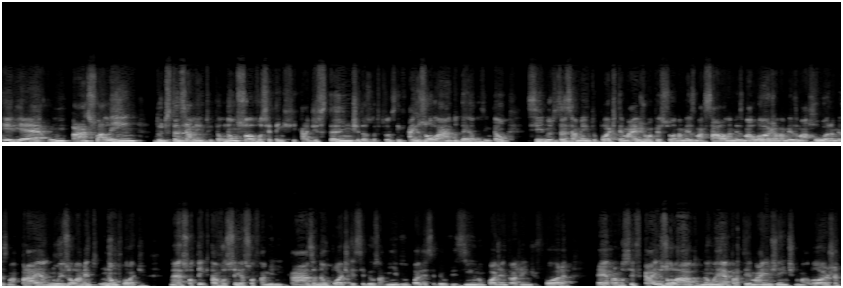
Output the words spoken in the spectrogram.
ele é um passo além do distanciamento. Então, não só você tem que ficar distante das outras pessoas, você tem que ficar isolado delas. Então, se no distanciamento pode ter mais de uma pessoa na mesma sala, na mesma loja, na mesma rua, na mesma praia, no isolamento não pode. Né? Só tem que estar você e a sua família em casa, não pode receber os amigos, não pode receber o vizinho, não pode entrar gente de fora. É para você ficar isolado, não é para ter mais gente numa loja,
